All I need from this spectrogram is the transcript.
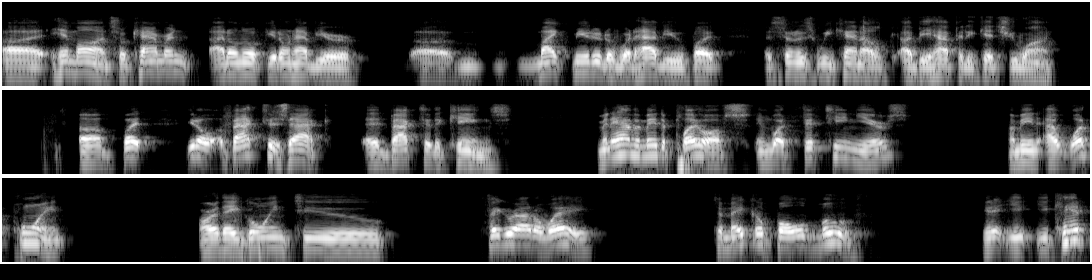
uh, him on. So, Cameron, I don't know if you don't have your uh, mic muted or what have you, but as soon as we can, I'll, I'll be happy to get you on. Uh, but, you know, back to Zach and back to the Kings. I mean, they haven't made the playoffs in what, 15 years? I mean, at what point are they going to figure out a way to make a bold move? You know, you, you can't,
